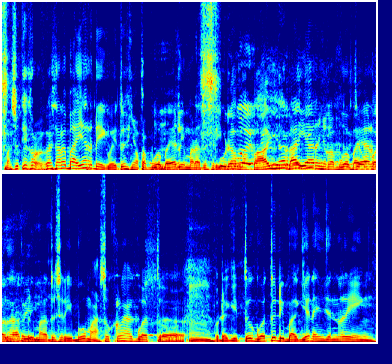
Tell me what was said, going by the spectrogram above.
masuknya kalau nggak salah bayar deh gue itu nyokap gue bayar lima ratus ribu Udah mah bayar. bayar lagi. nyokap gue bayar lima ratus ribu masuklah gue tuh udah gitu gue tuh di bagian engineering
